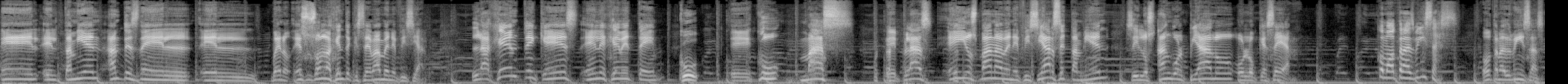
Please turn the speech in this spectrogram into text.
el, el- también antes del, el, bueno, esos son la gente que se va a beneficiar. La gente que es LGBT, Q, eh, Q más, eh, plus, ellos van a beneficiarse también si los han golpeado o lo que sea. Como otras visas. Otras visas.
